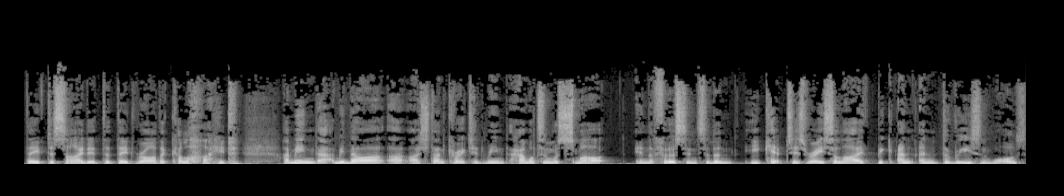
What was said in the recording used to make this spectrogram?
they've decided that they'd rather collide. I mean, I mean, no, I, I stand corrected. I mean, Hamilton was smart in the first incident. He kept his race alive, and and the reason was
